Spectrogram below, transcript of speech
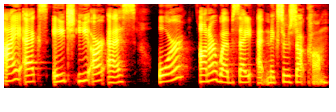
I X H E R S, or on our website at mixhers.com.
